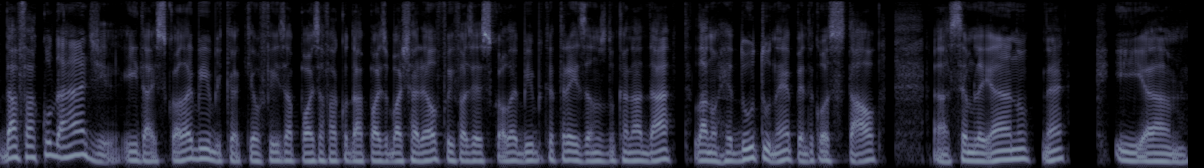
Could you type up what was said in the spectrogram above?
da faculdade e da escola bíblica que eu fiz após a faculdade, após o bacharel, fui fazer a escola bíblica três anos no Canadá, lá no Reduto, né, pentecostal, uh, assembleiano, né, e um,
